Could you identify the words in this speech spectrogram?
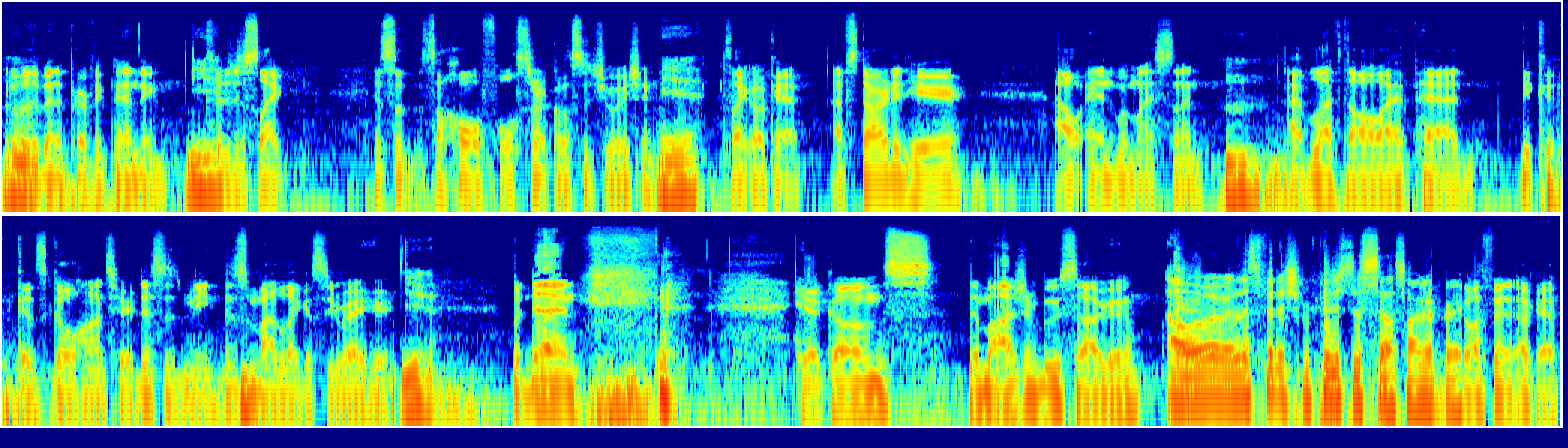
it would have been a perfect ending. Mm-hmm. Yeah. So just like it's a, it's a whole full circle situation. yeah, It's like, okay, I've started here. I'll end with my son. Mhm. I've left all I've had because, because Gohan's here. This is me. This is my legacy right here. yeah. But then, here comes the Majin Buu saga. Oh, wait, wait, let's finish finish this Cell Saga first, Okay,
